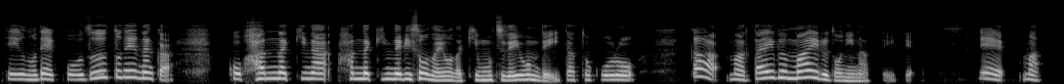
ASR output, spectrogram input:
っていうので、こう、ずっとね、なんか、こう、半泣きな、半泣きになりそうなような気持ちで読んでいたところが、まあ、だいぶマイルドになっていて。で、まあ、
